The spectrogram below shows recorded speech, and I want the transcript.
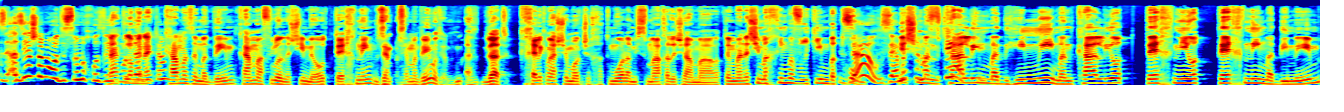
אז, אז יש לנו עוד 20 אחוז להתמודד לא איתם. כמה זה מדהים, כמה אפילו אנשים מאוד טכניים, זה, זה מדהים אותי, את יודעת, חלק מהשמות שחתמו על המסמך הזה שאמרת, הם האנשים הכי מבריקים בתחום. זהו, זה מה שמפתיע אותי. יש מנכ"לים מדהימים, מנכ"ליות טכניות, טכניים מדהימים,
